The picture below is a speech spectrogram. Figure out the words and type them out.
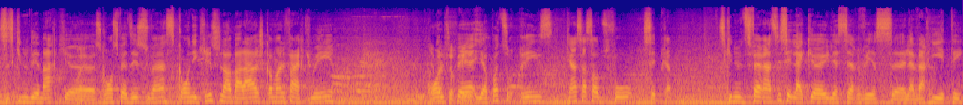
C'est ce qui nous démarque. euh, Ce qu'on se fait dire souvent, ce qu'on écrit sur l'emballage, comment le faire cuire, on le fait, il n'y a pas de surprise. Quand ça sort du four, c'est prêt. Ce qui nous différencie, c'est l'accueil, le service, euh, la variété.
